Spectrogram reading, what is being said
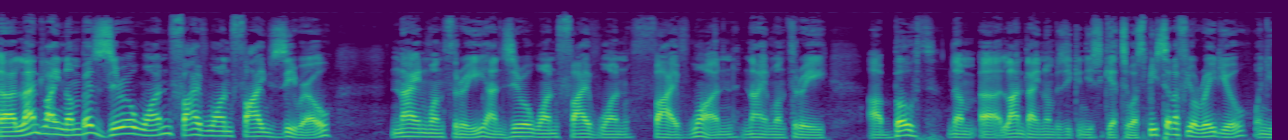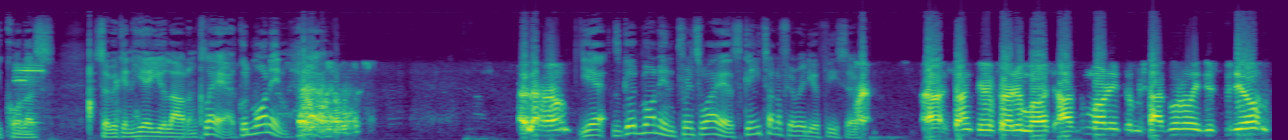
uh, landline numbers 015150 913 and 015151 are both num- uh, landline numbers you can use to get to us. Please turn off your radio when you call us so we can hear you loud and clear. Good morning. Hello. Hello. Yeah, good morning, Prince Wires. Can you turn off your radio, please, sir? Uh, thank you very much. Uh, good morning to Mr. Guru in the studio.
